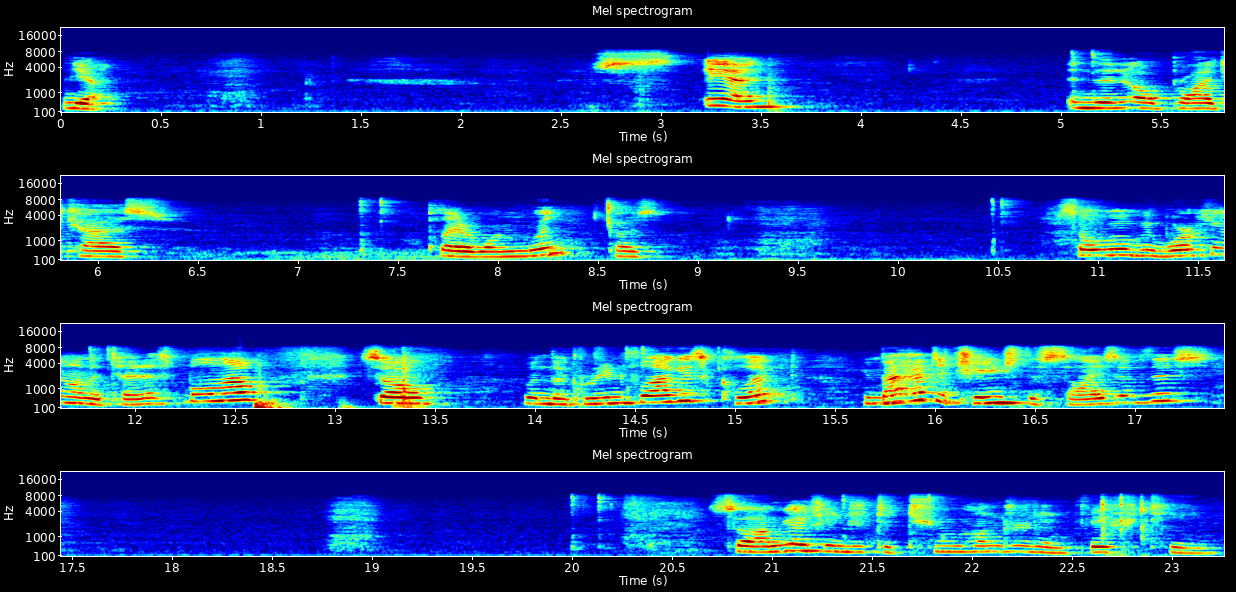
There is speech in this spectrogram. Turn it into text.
Yeah. And, and then I'll broadcast player 1 win. Because, so we'll be working on the tennis ball now. So when the green flag is clicked, you might have to change the size of this. So I'm going to change it to 215.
